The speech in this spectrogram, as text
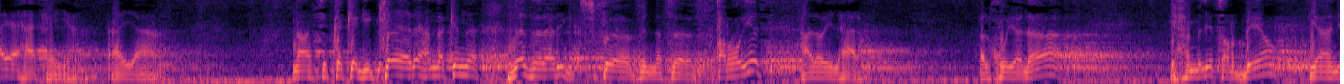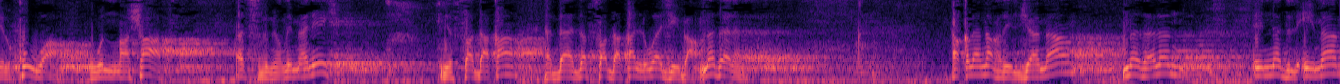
ايا هكايا ايا ناس كاكي كاره أما كان ذا ذراريك في في في قرويس هذا الهار الخيلاء يحمل يتربي يعني القوة والنشاط. أسبق ضمانيك للصدقة بعد الصدقة الواجبة. مثلا أقلا نغذي الجماعة مثلا إن الإمام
